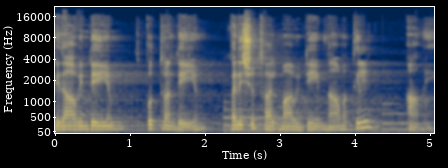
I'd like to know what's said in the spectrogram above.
പിതാവിന്റെയും പുത്രന്റെയും പരിശുദ്ധാത്മാവിന്റെയും നാമത്തിൽ ആമേ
